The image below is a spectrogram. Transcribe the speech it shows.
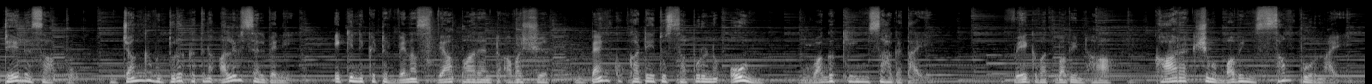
ටේලසාප්පු ජංගම දුරකථන අලවිසැල්වැනි එකිනෙකට වෙනස් ව්‍යාපාරයන්ට අවශ්‍ය බැංකු කටයුතු සපුරන ඔවුන් වගකීම් සහගතයි. වේගවත් බවින් හා කාරක්ෂම බවින් සම්පූර්ණයි.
